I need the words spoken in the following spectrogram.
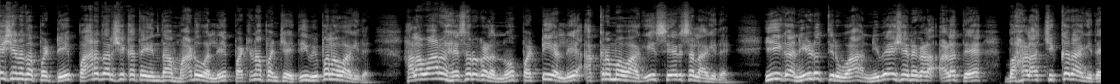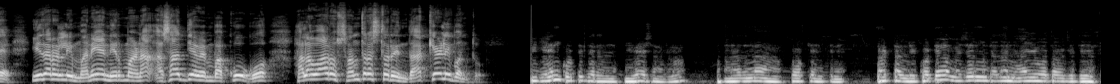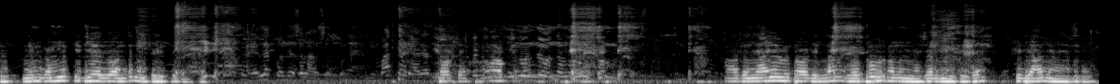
ನಿವೇಶನದ ಪಟ್ಟಿ ಪಾರದರ್ಶಕತೆಯಿಂದ ಮಾಡುವಲ್ಲಿ ಪಟ್ಟಣ ಪಂಚಾಯಿತಿ ವಿಫಲವಾಗಿದೆ. ಹಲವಾರು ಹೆಸರುಗಳನ್ನು ಪಟ್ಟಿಯಲ್ಲಿ ಅಕ್ರಮವಾಗಿ ಸೇರಿಸಲಾಗಿದೆ. ಈಗ ನೀಡುತ್ತಿರುವ ನಿವೇಶನಗಳ ಅಳತೆ ಬಹಳ ಚಿಕ್ಕದಾಗಿದೆ. ಇದರಲ್ಲಿ ಮನೆಯ ನಿರ್ಮಾಣ ಅಸಾಧ್ಯವೆಂಬ ಕೂಗು ಹಲವಾರು ಸಂತ್ರಸ್ತರಿಂದ ಕೇಳಿಬಂತು. ಈಗ ಏನು ಕೊಟ್ಟಿದ್ದಾರೆ ನಿವೇಶನಗಳು? ನಾನು ಅದನ್ನ ಓಕೆ ಅಂತೀನಿ. ಬಟ್ ಅಲ್ಲಿ ಕೊಟ್ಟಿರೋ ಮೆಜರ್ಮೆಂಟ್ ಎಲ್ಲ ನ್ಯಾಯಯುತವಾಗಿದೆಯಾ ಸರ್? ನಿಮ್ಮ ಗಮನಕ್ಕೆ ಇದೆಯಾ ಅಲ್ವಾ ಅಂತ ನಾನು ಕೇಳ್ತೀನಿ ಓಕೆ ಅದು ನ್ಯಾಯಯುತವಾಗಿಲ್ಲ ಒಂದೊಂದು ಮೆಜರ್ಮೆಂಟ್ ಇದೆ ಇದು ಯಾವ ನ್ಯಾಯ ಸರ್?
